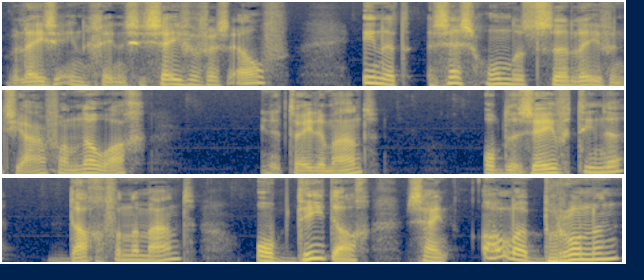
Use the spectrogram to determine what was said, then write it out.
we lezen in Genesis 7, vers 11. In het 600ste levensjaar van Noach, in de tweede maand, op de zeventiende dag van de maand, op die dag zijn alle bronnen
